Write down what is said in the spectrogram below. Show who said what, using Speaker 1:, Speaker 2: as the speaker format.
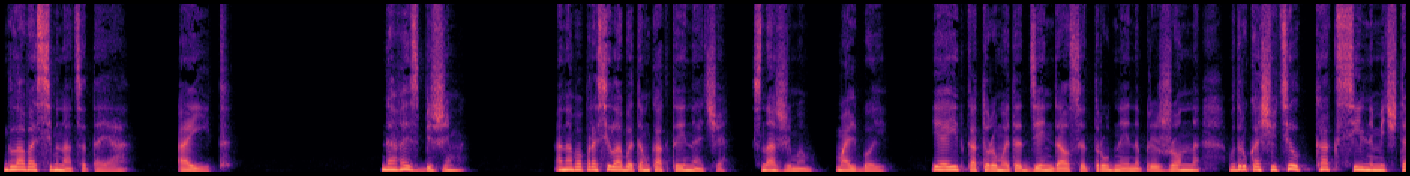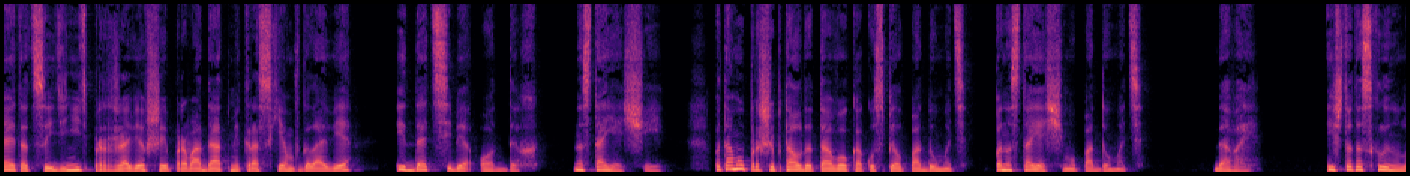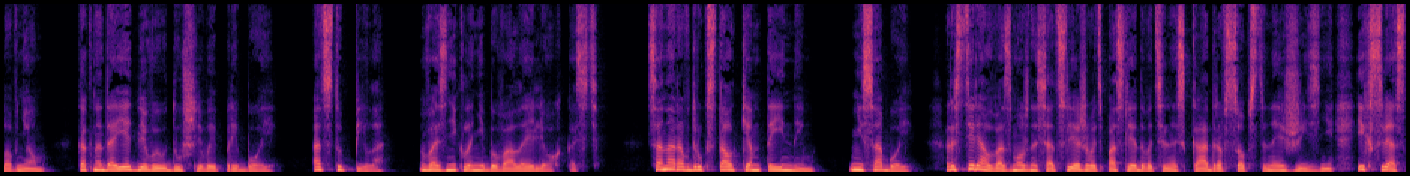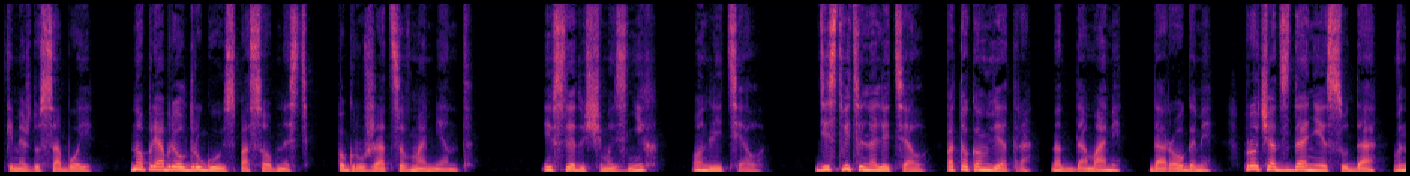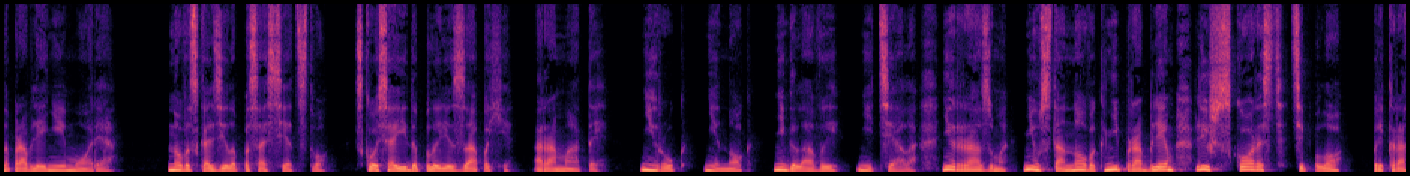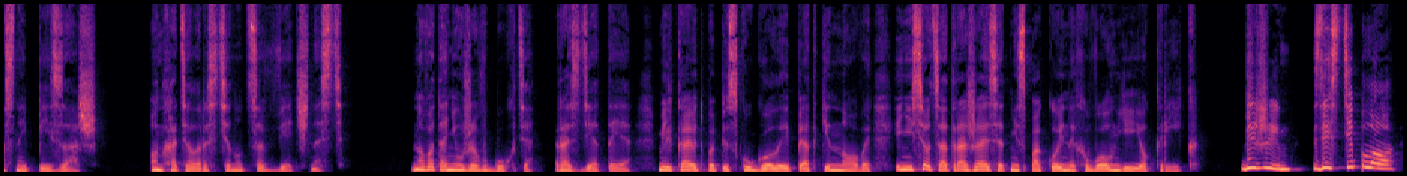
Speaker 1: Глава 17. Аид. «Давай сбежим». Она попросила об этом как-то иначе, с нажимом, мольбой. И Аид, которому этот день дался трудно и напряженно, вдруг ощутил, как сильно мечтает отсоединить проржавевшие провода от микросхем в голове и дать себе отдых. Настоящий. Потому прошептал до того, как успел подумать. По-настоящему подумать. «Давай». И что-то схлынуло в нем, как надоедливый удушливый прибой. Отступила. Возникла небывалая легкость. Санара вдруг стал кем-то иным, не собой. Растерял возможность отслеживать последовательность кадров собственной жизни, их связки между собой, но приобрел другую способность — погружаться в момент. И в следующем из них он летел. Действительно летел, потоком ветра, над домами, дорогами, прочь от здания суда в направлении моря. Нова скользила по соседству. Сквозь Аида плыли запахи, ароматы. Ни рук, ни ног, ни головы, ни тела, ни разума, ни установок, ни проблем, лишь скорость, тепло, прекрасный пейзаж. Он хотел растянуться в вечность. Но вот они уже в бухте, раздетые, мелькают по песку голые пятки Новы, и несется, отражаясь от неспокойных волн, ее крик. «Бежим! Здесь тепло!»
